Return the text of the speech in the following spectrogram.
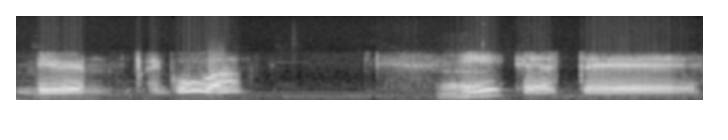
vive en Cuba. Y este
